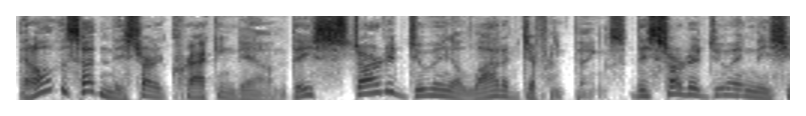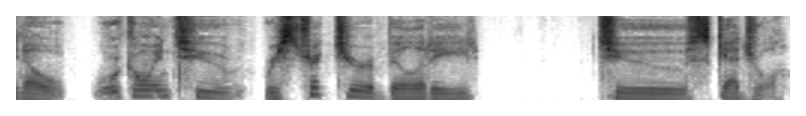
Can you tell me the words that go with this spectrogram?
Then all of a sudden they started cracking down. They started doing a lot of different things. They started doing these, you know, we're going to restrict your ability to schedule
